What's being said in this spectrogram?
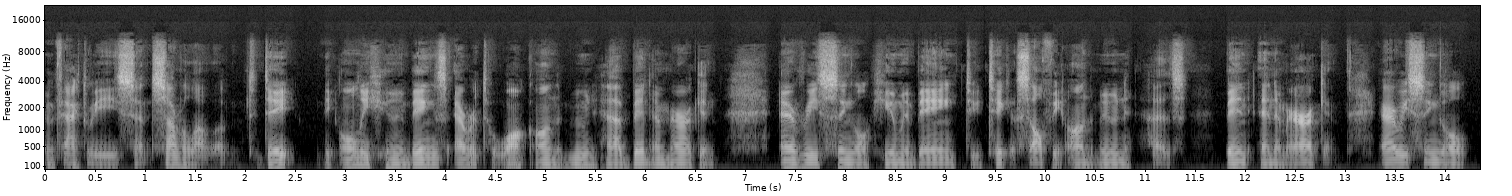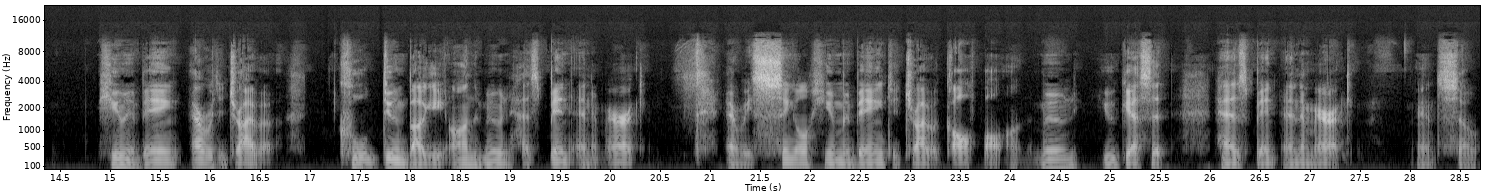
In fact, we sent several of them. To date, the only human beings ever to walk on the moon have been American. Every single human being to take a selfie on the moon has been an American. Every single human being ever to drive a cool dune buggy on the moon has been an American. Every single human being to drive a golf ball on the moon, you guess it, has been an American. And so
